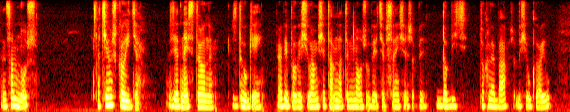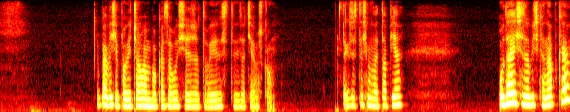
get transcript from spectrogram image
ten sam nóż, a ciężko idzie. Z jednej strony, z drugiej. Prawie powiesiłam się tam na tym nożu, wiecie, w sensie, żeby dobić do chleba, żeby się ukroił. Prawie się poryczałam, bo okazało się, że to jest y, za ciężko. Także jesteśmy na etapie. Udaje się zrobić kanapkę.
